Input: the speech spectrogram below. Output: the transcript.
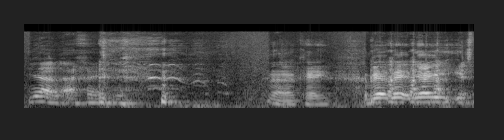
Ja, eigenlijk. Ja, Oké. Heb jij, heb jij, iets,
